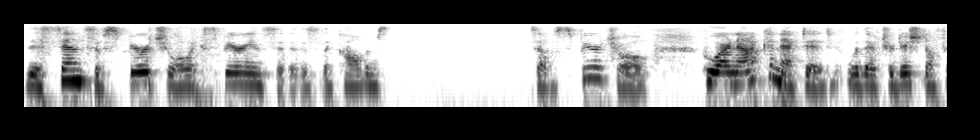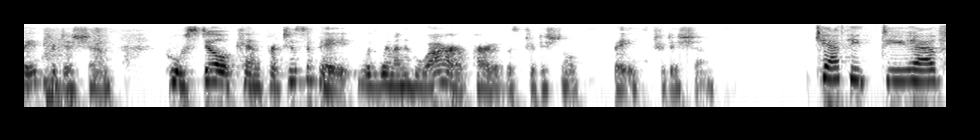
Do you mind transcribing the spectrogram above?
this sense of spiritual experiences that call themselves spiritual who are not connected with their traditional faith tradition who still can participate with women who are part of this traditional faith tradition. Kathe, do you have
